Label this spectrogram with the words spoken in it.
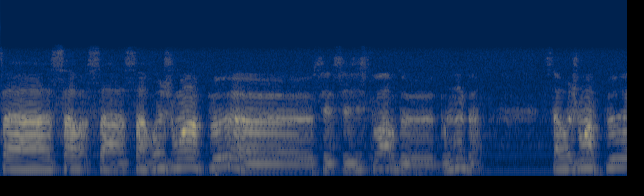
ça, ça, ça, rejoint un peu euh, ces, histoires d'ondes, ça rejoint un peu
